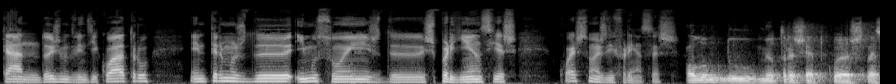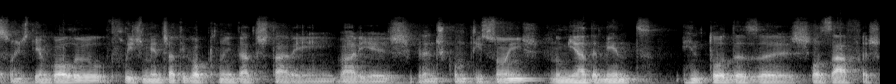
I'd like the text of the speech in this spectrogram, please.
Cannes 2024. Em termos de emoções, de experiências, Quais são as diferenças? Ao longo do meu trajeto com as seleções de Angola, eu felizmente já tive a oportunidade de estar em várias grandes competições, nomeadamente em todas as COSAFAs,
